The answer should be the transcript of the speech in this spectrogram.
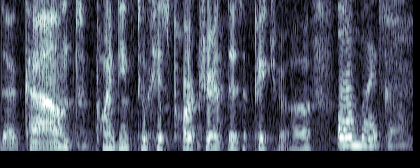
The count pointing to his portrait. There's a picture of Oh my god.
